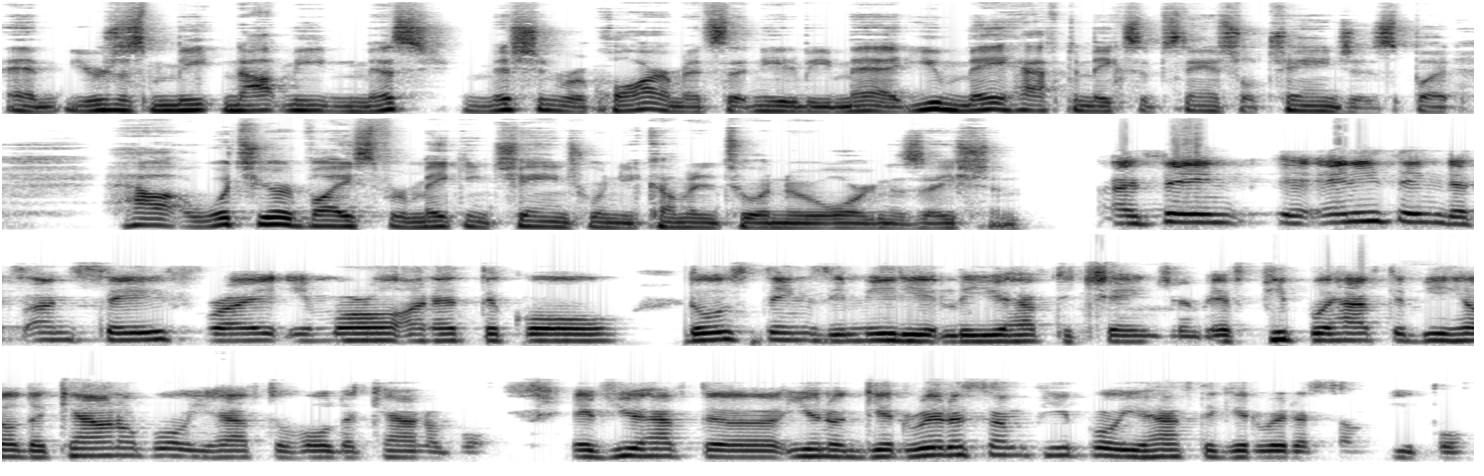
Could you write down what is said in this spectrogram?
and you're just meet, not meeting miss, mission requirements that need to be met, you may have to make substantial changes. But how, what's your advice for making change when you come into a new organization? I think anything that's unsafe, right, immoral, unethical, those things immediately you have to change them. If people have to be held accountable, you have to hold accountable. If you have to, you know, get rid of some people, you have to get rid of some people.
